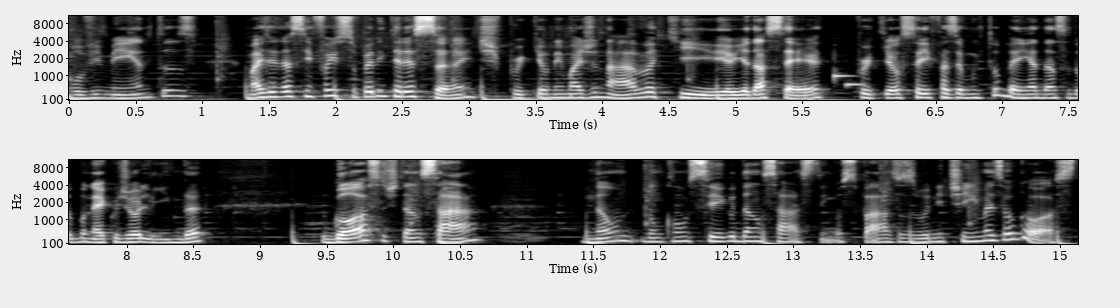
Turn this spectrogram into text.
movimentos. Mas ainda assim foi super interessante, porque eu não imaginava que eu ia dar certo, porque eu sei fazer muito bem a dança do boneco de Olinda. Gosto de dançar, não, não consigo dançar assim os passos bonitinhos, mas eu gosto.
